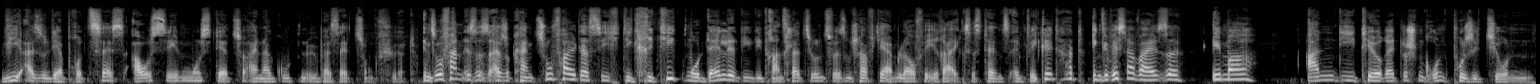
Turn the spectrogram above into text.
wie also der Prozess aussehen muss, der zu einer guten Übersetzung führt. Insofern ist es also kein Zufall, dass sich die Kritikmodelle, die die Translationswissenschaft ja im Laufe ihrer Existenz entwickelt hat, in gewisser Weise immer an die theoretischen Grundpositionen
